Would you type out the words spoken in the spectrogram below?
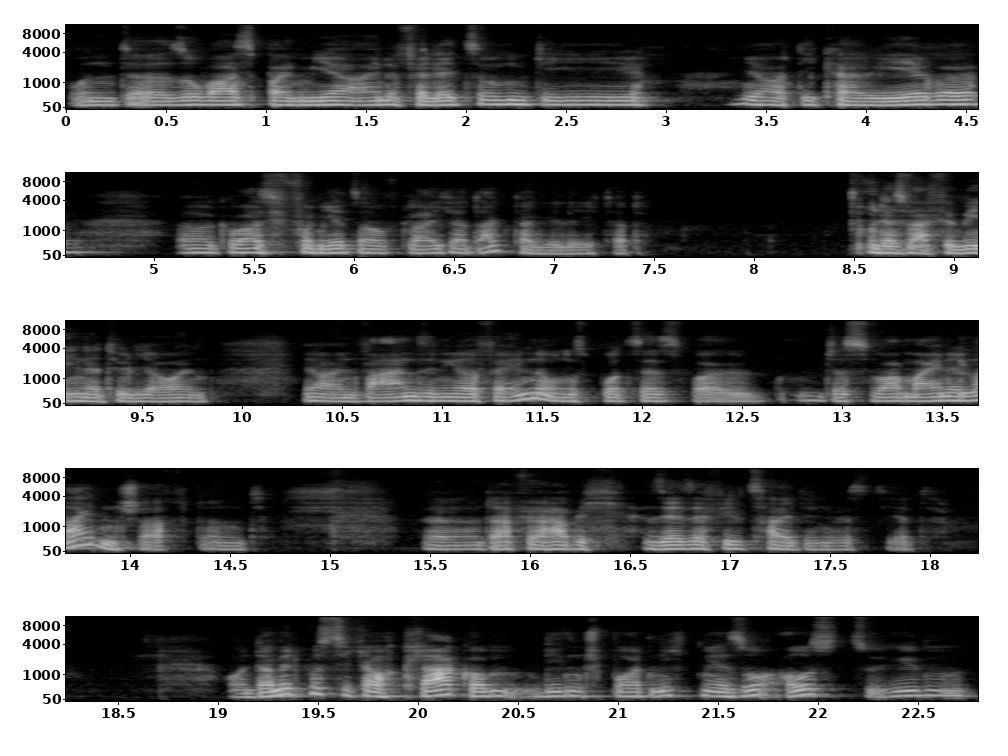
Und äh, so war es bei mir eine Verletzung, die ja, die Karriere äh, quasi von jetzt auf gleich ad acta gelegt hat. Und das war für mich natürlich auch ein ja, ein wahnsinniger Veränderungsprozess, weil das war meine Leidenschaft und äh, dafür habe ich sehr, sehr viel Zeit investiert. Und damit musste ich auch klarkommen, diesen Sport nicht mehr so auszuüben,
